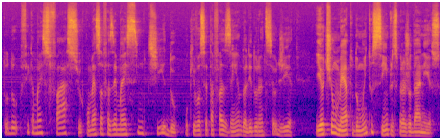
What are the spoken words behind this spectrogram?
tudo fica mais fácil, começa a fazer mais sentido o que você está fazendo ali durante seu dia. E eu tinha um método muito simples para ajudar nisso.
